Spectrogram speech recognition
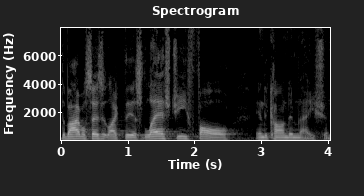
the Bible says it like this lest ye fall into condemnation.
